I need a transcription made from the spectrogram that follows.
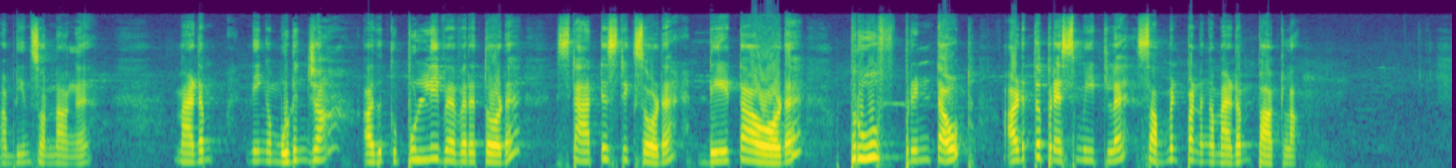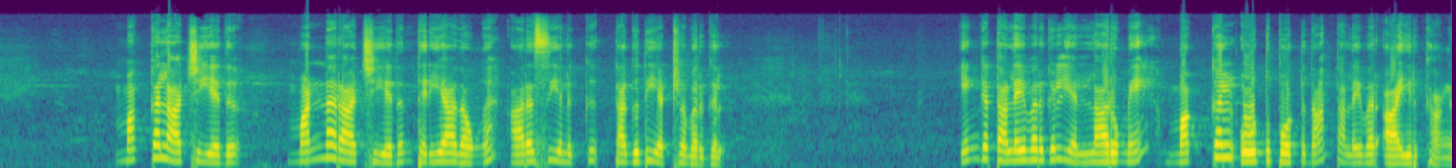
அப்படின்னு சொன்னாங்க. மேடம் நீங்கள் முடிஞ்சால் அதுக்கு புள்ளி விவரத்தோட ஸ்டாட்டிஸ்டிக்ஸோட டேட்டாவோட ப்ரூஃப் பிரிண்ட் அவுட் அடுத்த ப்ரெஸ் மீட்டில் சப்மிட் பண்ணுங்கள் மேடம் பார்க்கலாம். மக்களாட்சி எது? மன்னராட்சி எதுன்னு தெரியாதவங்க அரசியலுக்கு தகுதியற்றவர்கள். எங்கள் தலைவர்கள் எல்லாருமே மக்கள் ஓட்டு போட்டு தான் தலைவர் ஆயிருக்காங்க.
